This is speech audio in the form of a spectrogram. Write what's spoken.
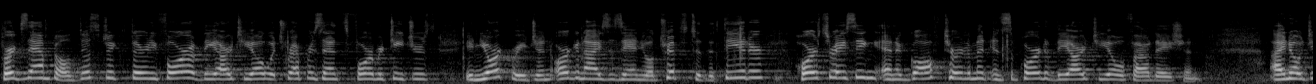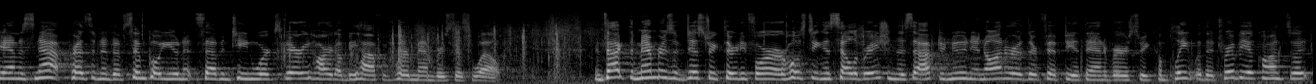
For example, District 34 of the RTO, which represents former teachers in York Region, organizes annual trips to the theatre, horse racing, and a golf tournament in support of the RTO Foundation. I know Janice Knapp, president of Simcoe Unit 17, works very hard on behalf of her members as well. In fact, the members of District 34 are hosting a celebration this afternoon in honour of their 50th anniversary, complete with a trivia concert,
